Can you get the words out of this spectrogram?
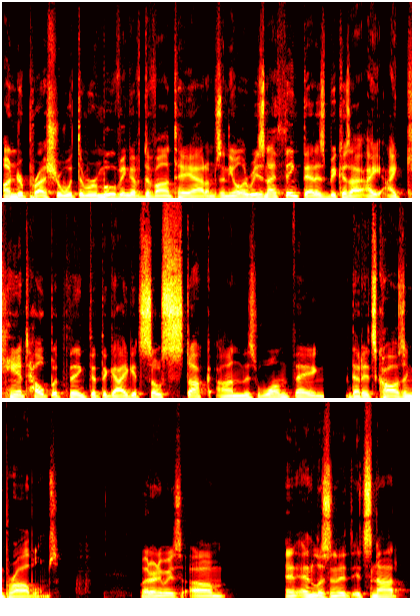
under pressure with the removing of Davante Adams. And the only reason I think that is because I, I, I, can't help but think that the guy gets so stuck on this one thing that it's causing problems. But anyways, um, and, and listen, it, it's not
